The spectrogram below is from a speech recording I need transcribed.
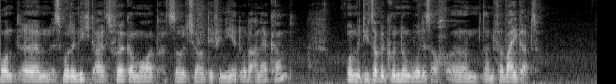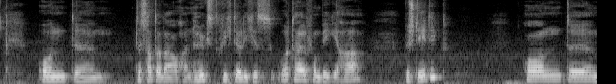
Und ähm, es wurde nicht als Völkermord als solcher definiert oder anerkannt. Und mit dieser Begründung wurde es auch ähm, dann verweigert. Und ähm, das hat dann auch ein höchstrichterliches Urteil vom BGH bestätigt. Und äh,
